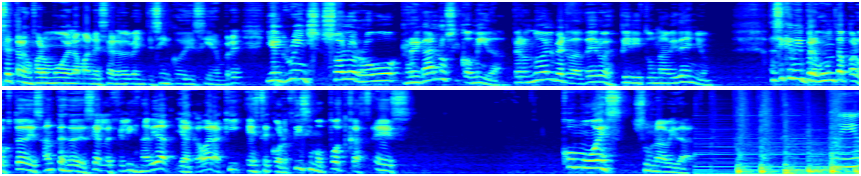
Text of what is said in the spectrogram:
Se transformó el amanecer del 25 de diciembre y el Grinch solo robó regalos y comida, pero no el verdadero espíritu navideño. Así que mi pregunta para ustedes antes de desearles feliz Navidad y acabar aquí este cortísimo podcast es ¿Cómo es su Navidad? We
